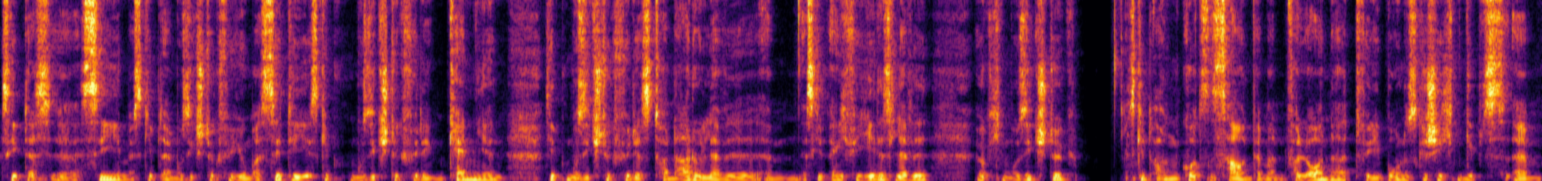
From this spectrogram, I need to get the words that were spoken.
es gibt das äh, Theme, es gibt ein Musikstück für Yuma City, es gibt ein Musikstück für den Canyon, es gibt ein Musikstück für das Tornado-Level. Ähm, es gibt eigentlich für jedes Level wirklich ein Musikstück. Es gibt auch einen kurzen Sound, wenn man verloren hat. Für die Bonusgeschichten gibt's ähm,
